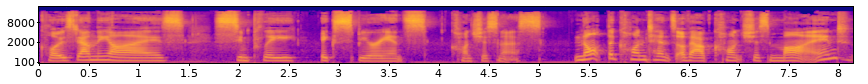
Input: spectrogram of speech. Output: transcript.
close down the eyes, simply experience consciousness. not the contents of our conscious mind,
